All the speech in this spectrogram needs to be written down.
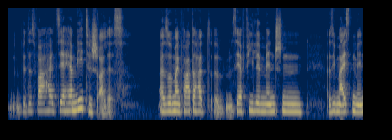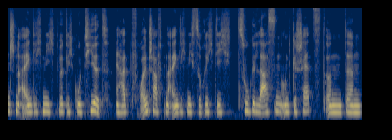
Das war halt sehr hermetisch alles. Also mein Vater hat äh, sehr viele Menschen, also die meisten Menschen eigentlich nicht wirklich gutiert. Er hat Freundschaften eigentlich nicht so richtig zugelassen und geschätzt. Und ähm,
